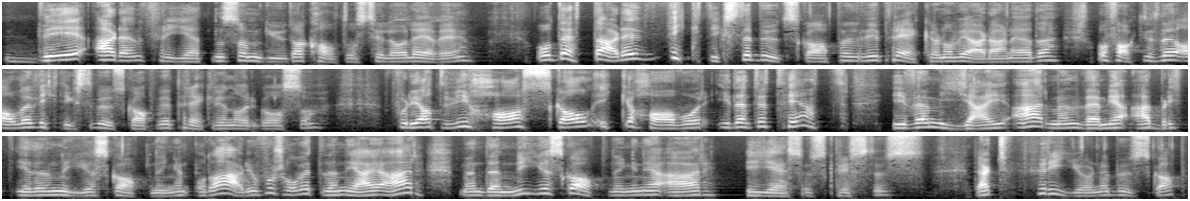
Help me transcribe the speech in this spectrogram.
Det er den friheten som Gud har kalt oss til å leve i. Og dette er det viktigste budskapet vi preker når vi er der nede. Og faktisk det aller viktigste budskapet vi preker i Norge også. Fordi at vi har, skal ikke ha vår identitet i hvem jeg er, men hvem jeg er blitt i den nye skapningen. Og da er det jo for så vidt den jeg er, men den nye skapningen jeg er i Jesus Kristus. Det er et frigjørende budskap.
